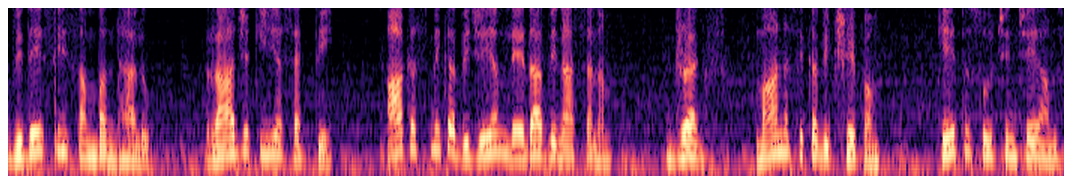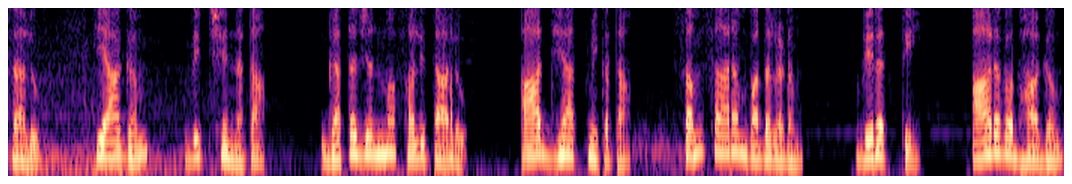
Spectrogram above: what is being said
విదేశీ సంబంధాలు రాజకీయ శక్తి ఆకస్మిక విజయం లేదా వినాశనం డ్రగ్స్ మానసిక విక్షేపం కేతు సూచించే అంశాలు. త్యాగం విచ్ఛిన్నత గత జన్మ ఫలితాలు ఆధ్యాత్మికత సంసారం వదలడం విరక్తి ఆరవ భాగం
